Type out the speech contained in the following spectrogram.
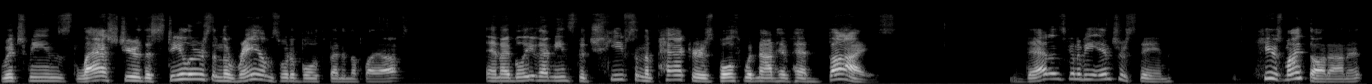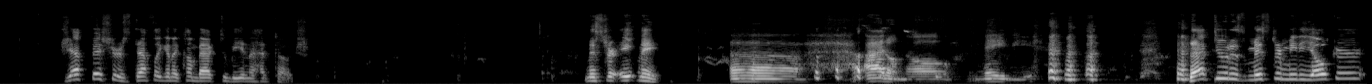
which means last year the Steelers and the Rams would have both been in the playoffs. And I believe that means the Chiefs and the Packers both would not have had buys. That is going to be interesting. Here's my thought on it Jeff Fisher is definitely going to come back to being a head coach. Mr. 8 and 8. Uh, I don't know. Maybe. that dude is Mr. Mediocre,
